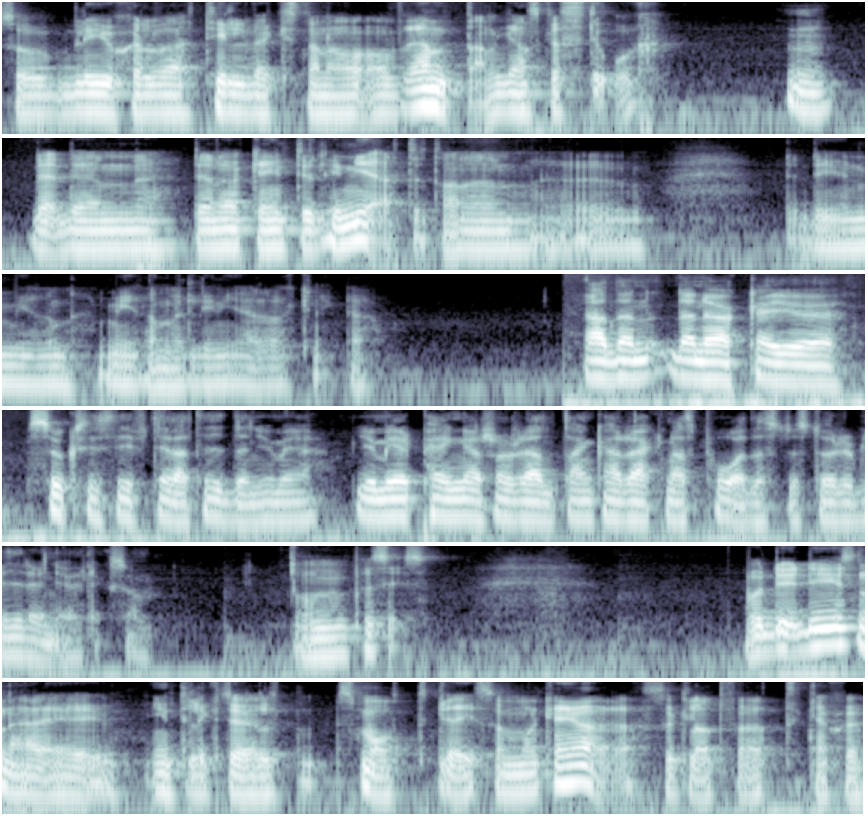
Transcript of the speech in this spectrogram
så blir ju själva tillväxten av, av räntan ganska stor. Mm. Den, den, den ökar inte linjärt utan den, eh, det är ju mer en, mer en linjär ökning där. Ja, den, den ökar ju successivt hela tiden. Ju mer, ju mer pengar som räntan kan räknas på, desto större blir den ju. Liksom. Ja, men precis. Och det, det är ju sån här eh, intellektuellt smart grej som man kan göra såklart för att kanske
